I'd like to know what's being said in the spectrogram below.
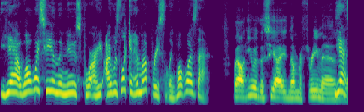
Yeah. What was he in the news for? I, I was looking him up recently. What was that? Well, he was the CIA's number three man yes.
